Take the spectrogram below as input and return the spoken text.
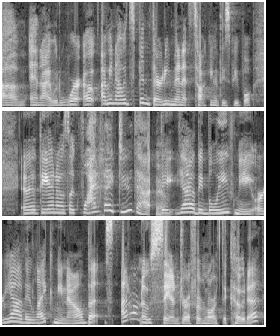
Um, and I would work. I mean, I would spend 30 minutes talking with these people. And at the end, I was like, why did I do that? Yeah. They, yeah, they believe me or yeah, they like me now, but I don't know Sandra from North Dakota.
